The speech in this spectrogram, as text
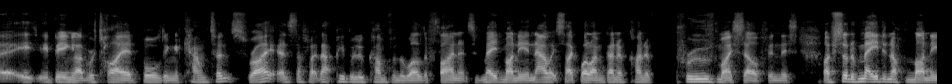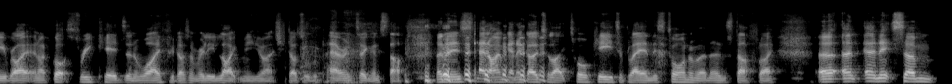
uh, it, it, being like retired balding accountants, right, and stuff like that. People who come from the world of finance have made money, and now it's like, well, I'm going to kind of prove myself in this. I've sort of made enough money, right, and I've got three kids and a wife who doesn't really like me, who actually does all the parenting and stuff. And instead, I'm going to go to like Torquay to play in this tournament and stuff like, uh, and and it's um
